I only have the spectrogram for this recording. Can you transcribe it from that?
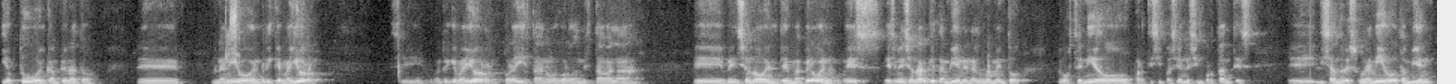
y obtuvo el campeonato. Eh, un amigo, Enrique Mayor, sí, Enrique Mayor, por ahí está, no me acuerdo dónde estaba la, eh, mencionó el tema. Pero bueno, es, es mencionar que también en algún momento hemos tenido participaciones importantes. Eh, Lisandro es un amigo también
